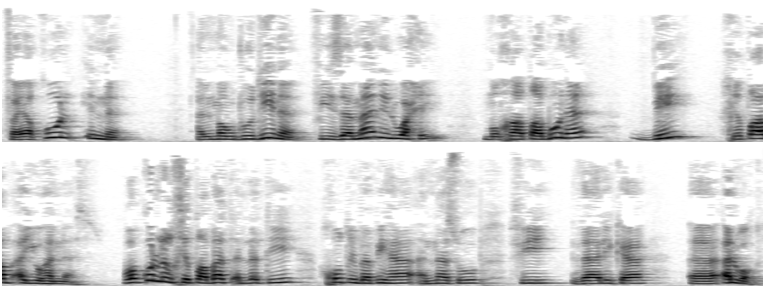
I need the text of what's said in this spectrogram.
فيقول إن الموجودين في زمان الوحي مخاطبون بخطاب أيها الناس. وكل الخطابات التي خطب بها الناس في ذلك آه، الوقت.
